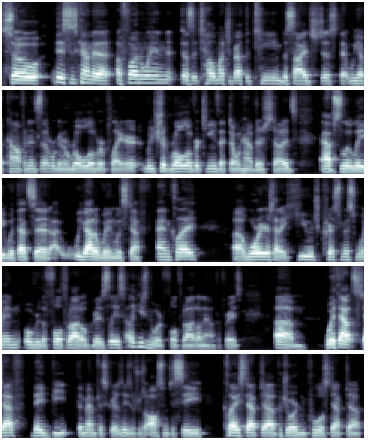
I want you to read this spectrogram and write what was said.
so this is kind of a fun win. Does it tell much about the team besides just that we have confidence that we're going to roll over player? We should roll over teams that don't have their studs. Absolutely. With that said, we got to win with Steph and Klay. Uh, Warriors had a huge Christmas win over the full throttle Grizzlies. I like using the word full throttle now, the phrase. Um, without Steph, they beat the Memphis Grizzlies, which was awesome to see. Klay stepped up, Jordan Poole stepped up,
